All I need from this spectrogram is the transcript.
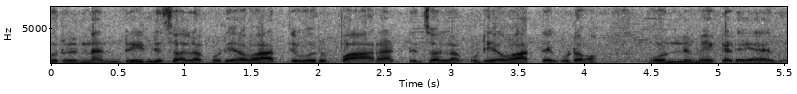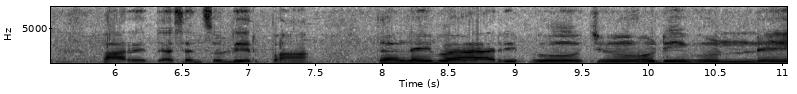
ஒரு நன்றின்னு சொல்லக்கூடிய வார்த்தை ஒரு பாராட்டுன்னு சொல்லக்கூடிய வார்த்தை கூட ஒன்றுமே கிடையாது. பாரதிதாசன் சொல்லியிருப்பான் தலைவாரி பூச்சூடி உன்னே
